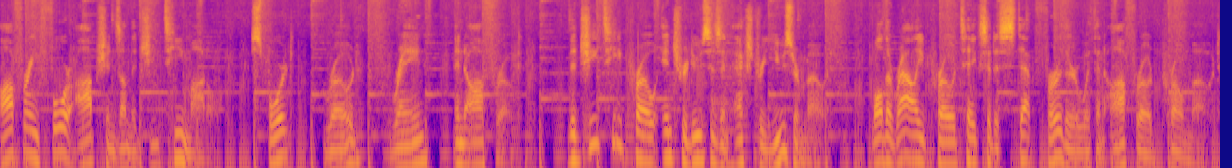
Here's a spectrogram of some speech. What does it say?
offering four options on the GT model, Sport, Road, Rain, and Off-Road. The GT Pro introduces an extra user mode, while the Rally Pro takes it a step further with an Off-Road Pro mode.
